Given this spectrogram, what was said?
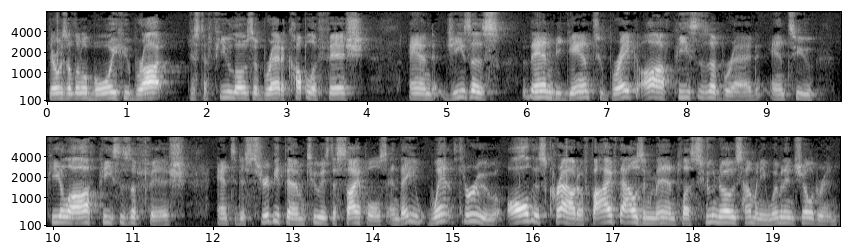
there was a little boy who brought just a few loaves of bread, a couple of fish. And Jesus then began to break off pieces of bread and to peel off pieces of fish and to distribute them to his disciples. And they went through all this crowd of 5,000 men, plus who knows how many women and children.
